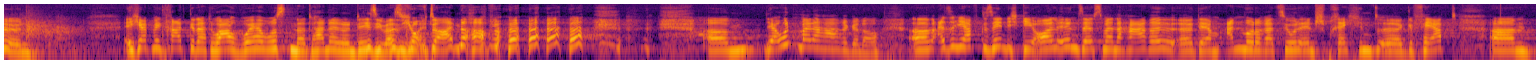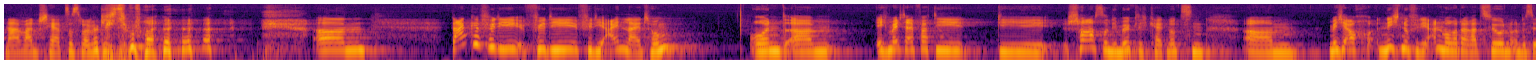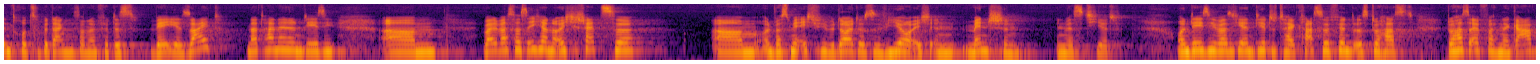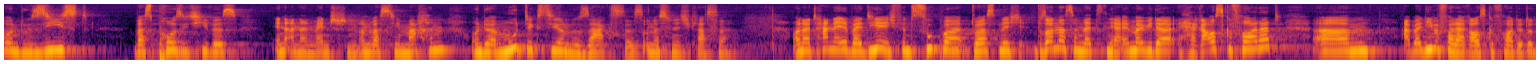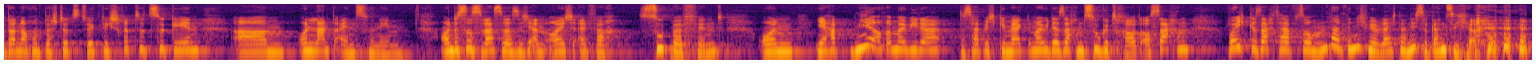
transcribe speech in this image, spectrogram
Dankeschön. Ich habe mir gerade gedacht, wow, woher wussten Nathanael und Daisy, was ich heute anhabe? ähm, ja, und meine Haare, genau. Ähm, also ihr habt gesehen, ich gehe all in, selbst meine Haare äh, der Anmoderation entsprechend äh, gefärbt. Ähm, na, war ein Scherz, das war wirklich Zufall. ähm, danke für die, für, die, für die Einleitung. Und ähm, ich möchte einfach die, die Chance und die Möglichkeit nutzen, ähm, mich auch nicht nur für die Anmoderation und das Intro zu bedanken, sondern für das, wer ihr seid, Nathanael und Desi. Ähm, weil was, was ich an euch schätze ähm, und was mir echt viel bedeutet, ist, wie ihr euch in Menschen investiert. Und Daisy, was ich an dir total klasse finde, ist, du hast, du hast einfach eine Gabe und du siehst was Positives in anderen Menschen und was sie machen und du ermutigst sie und du sagst es und das finde ich klasse. Und Nathanael, bei dir, ich finde es super, du hast mich besonders im letzten Jahr immer wieder herausgefordert, ähm, aber liebevoll herausgefordert und dann auch unterstützt, wirklich Schritte zu gehen ähm, und Land einzunehmen. Und das ist was, was ich an euch einfach super finde. Und ihr habt mir auch immer wieder, das habe ich gemerkt, immer wieder Sachen zugetraut. Auch Sachen, wo ich gesagt habe, so, hm, da bin ich mir vielleicht noch nicht so ganz sicher.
